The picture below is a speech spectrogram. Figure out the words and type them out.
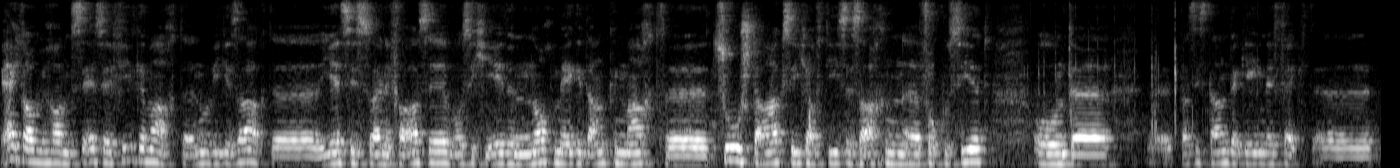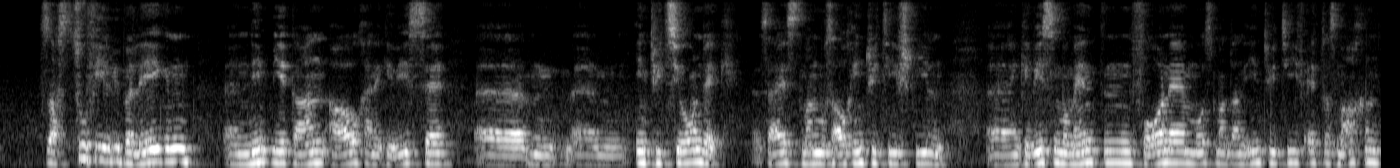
Ja, ich glaube, wir haben sehr, sehr viel gemacht. Äh, nur wie gesagt, äh, jetzt ist so eine Phase, wo sich jeder noch mehr Gedanken macht, zu stark sich auf diese Sachen fokussiert. Und das ist dann der Gegeneffekt das zu viel Überlegen äh, nimmt mir dann auch eine gewisse ähm, ähm, Intuition weg. Das heißt, man muss auch intuitiv spielen. Äh, in gewissen Momenten vorne muss man dann intuitiv etwas machen,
